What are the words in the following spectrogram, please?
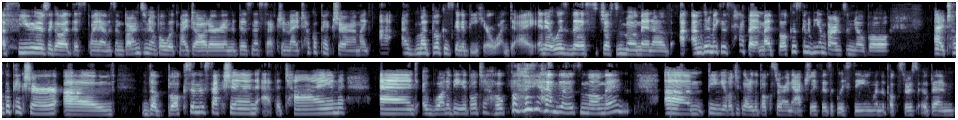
a few years ago at this point. I was in barnes and noble with my daughter in the business section and i took a picture and i'm like I, I, my book is going to be here one day. And it was this just moment of I, i'm going to make this happen. My book is going to be in barnes and noble. And i took a picture of the books in the section at the time and I want to be able to hopefully have those moments, um, being able to go to the bookstore and actually physically seeing when the bookstore is open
